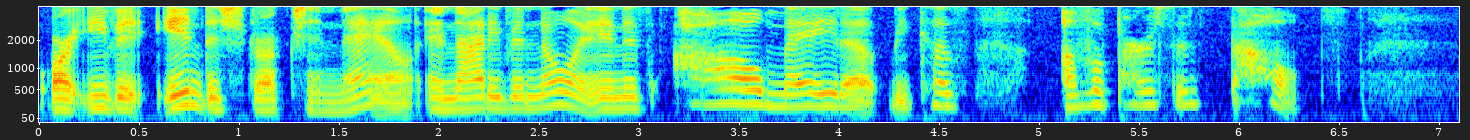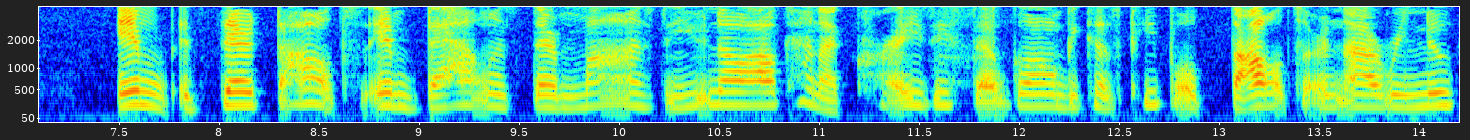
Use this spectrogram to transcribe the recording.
or even in destruction now and not even knowing. And it's all made up because of a person's thoughts. In their thoughts imbalance their minds. Do you know all kind of crazy stuff going on because people thoughts are not renewed?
